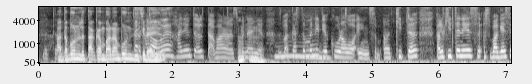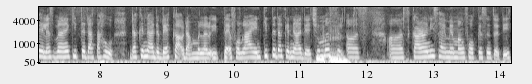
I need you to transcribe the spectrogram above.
Betul. Ataupun letakkan barang pun di Tak kedai tahu, tu. eh. hanya untuk letak barang sebenarnya mm-hmm. sebab customer ni dia kurang walk in Se- uh, kita kalau kita ni se- sebagai seller sebenarnya kita dah tahu dah kena ada backup dah melalui platform lain kita dah kena ada cuma mm-hmm. uh, uh, sekarang ni saya memang fokus untuk ti-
